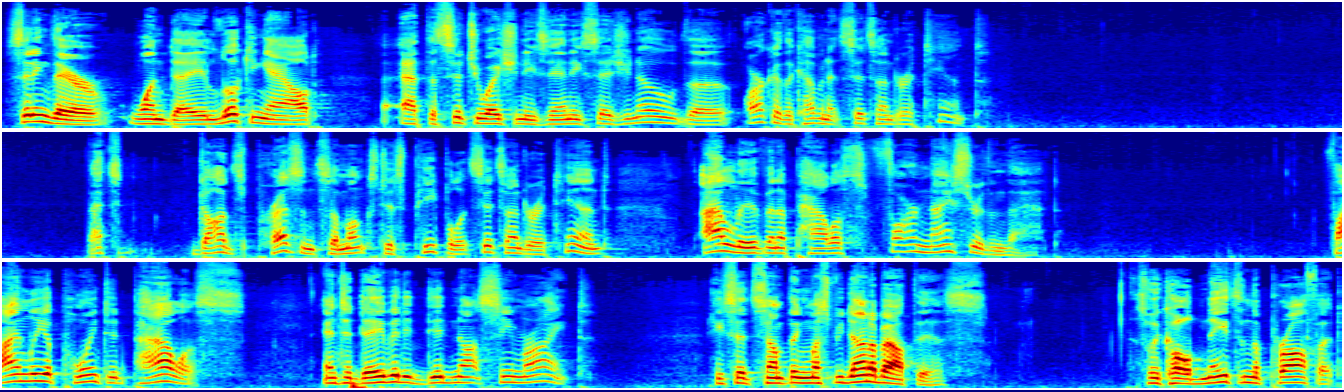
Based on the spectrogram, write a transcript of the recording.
sitting there one day looking out at the situation he's in, he says, You know, the Ark of the Covenant sits under a tent. That's God's presence amongst his people. It sits under a tent. I live in a palace far nicer than that. Finely appointed palace. And to David, it did not seem right. He said, Something must be done about this. So he called Nathan the prophet.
